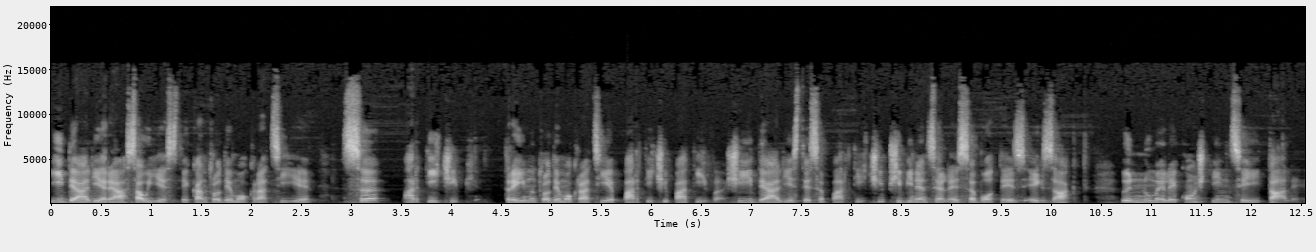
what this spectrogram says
Ideal era sau este ca într-o democrație să participi. Trăim într-o democrație participativă și ideal este să participi și, bineînțeles, să votezi exact în numele conștiinței tale.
